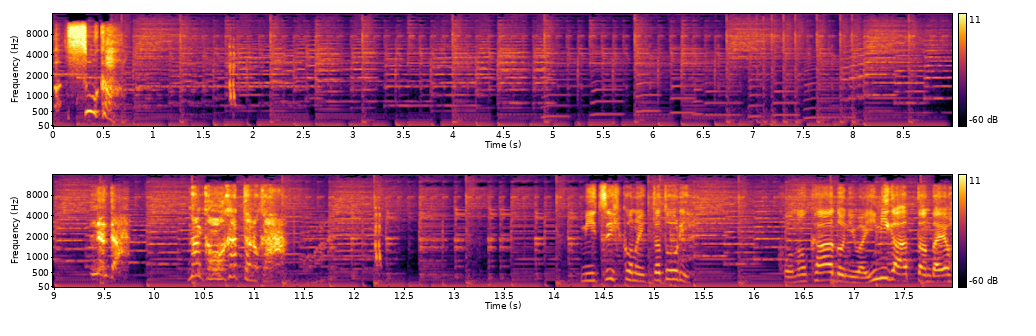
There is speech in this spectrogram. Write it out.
あそうか。なんだ？なんか分かったのか？光彦の言った通りこのカードには意味があったんだよ。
